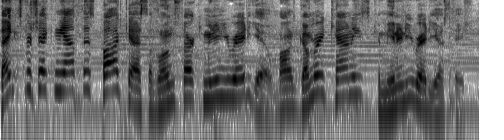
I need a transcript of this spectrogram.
Thanks for checking out this podcast of Lone Star Community Radio, Montgomery County's community radio station.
